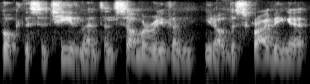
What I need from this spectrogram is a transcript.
book this achievement. And some are even, you know, describing it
